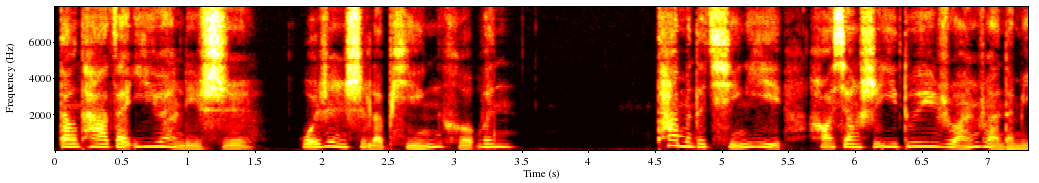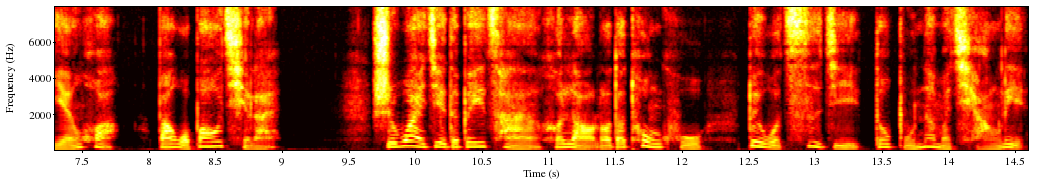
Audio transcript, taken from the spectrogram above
当他在医院里时，我认识了平和温，他们的情谊好像是一堆软软的棉花，把我包起来，使外界的悲惨和姥姥的痛苦。对我刺激都不那么强烈。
